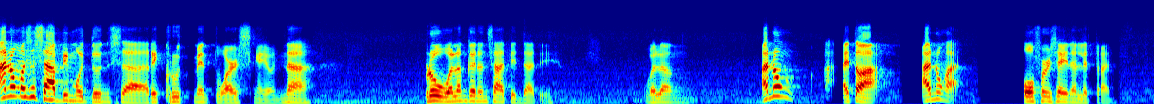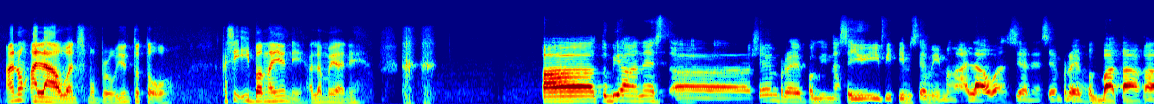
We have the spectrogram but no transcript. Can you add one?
Anong masasabi mo dun sa recruitment wars ngayon na bro, walang ganun sa atin dati. Walang Anong ito ah, anong offer sa'yo ng Letran? Anong allowance mo, bro? Yung totoo. Kasi iba ngayon eh. Alam mo yan eh. Uh, to be honest, uh, syempre, pag nasa UAP teams ka, may mga allowance yan. Eh. Syempre, oh. pag bata ka,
